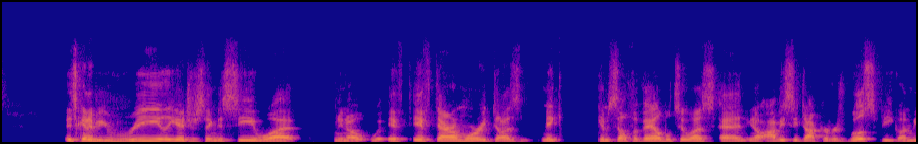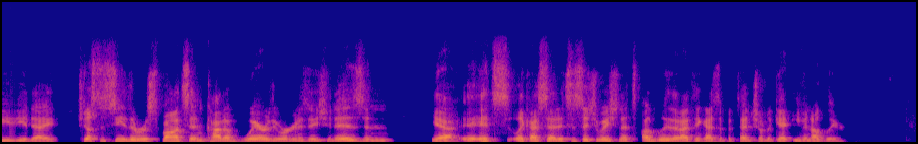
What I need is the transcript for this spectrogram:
it's going to be really interesting to see what you know if if Daryl Morey does make himself available to us, and you know, obviously Doc Rivers will speak on media day just to see the response and kind of where the organization is and yeah, it's like I said, it's a situation that's ugly that I think has the potential to get even uglier.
